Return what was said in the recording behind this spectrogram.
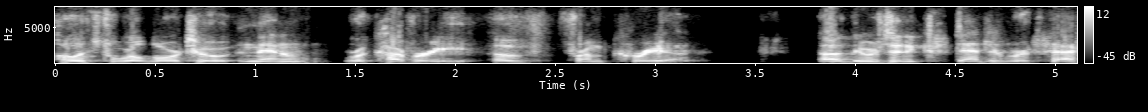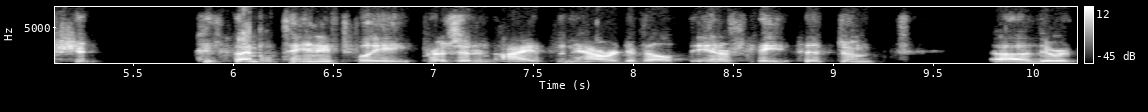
post-World War II, and then recovery of from Korea. Uh, there was an extended recession because simultaneously President Eisenhower developed the interstate system. Uh, there was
